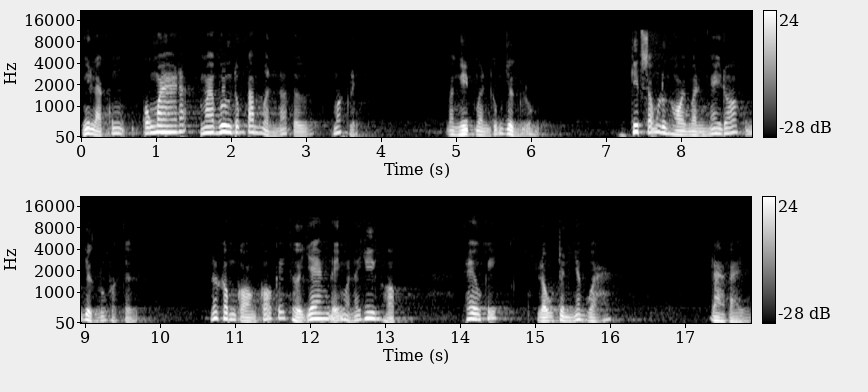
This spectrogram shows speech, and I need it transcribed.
nghĩa là con con ma đó, ma vương trong tâm mình nó tự mất liền và nghiệp mình cũng dừng luôn. Kiếp sống luân hồi mình ngay đó cũng dừng luôn phật tử. Nó không còn có cái thời gian để mà nó duyên hợp theo cái lộ trình nhân quả là vậy.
